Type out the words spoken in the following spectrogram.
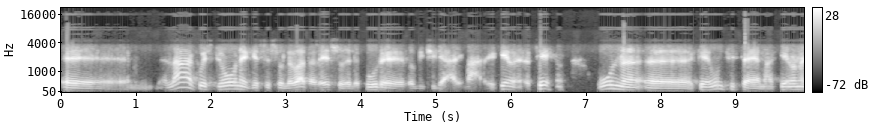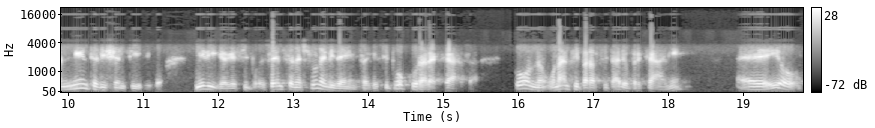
Eh, la questione che si è sollevata adesso delle cure domiciliari, ma che, che, un, eh, che un sistema che non ha niente di scientifico mi dica che si può, senza nessuna evidenza che si può curare a casa con un antiparassitario per cani, eh, io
